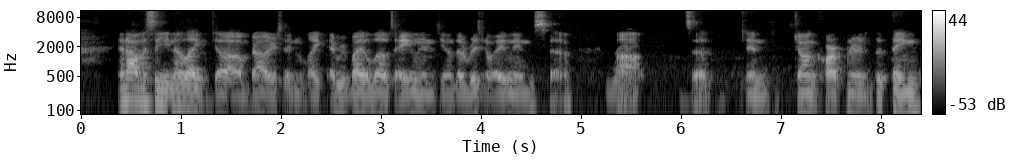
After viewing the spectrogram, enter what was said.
and obviously, you know, like uh, Valerie said, like everybody loves aliens. You know, the original aliens. So, uh, so and John Carpenter, The Thing.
